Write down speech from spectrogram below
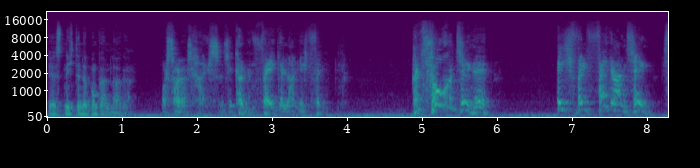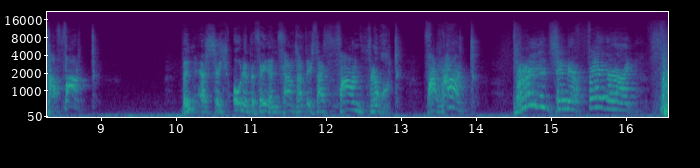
Er ist nicht in der Bunkeranlage. Was soll das heißen? Sie können Fegelein nicht finden. Dann suchen Sie ihn eben. Ich will Fegelein sehen. Sofort! Wenn er sich ohne Befehl entfernt hat, ist das Fahnenflucht. Verrat! Bringen Sie mir Fegelein! Fegelein!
